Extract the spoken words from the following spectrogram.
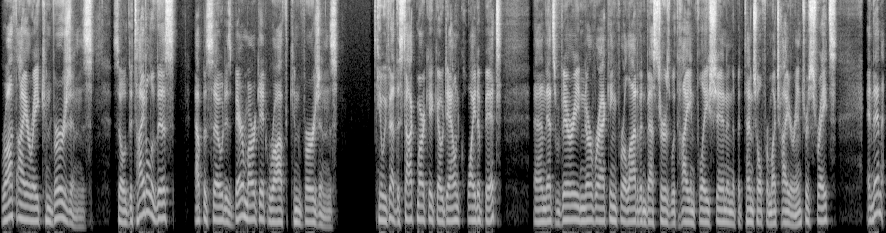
Roth IRA conversions. So, the title of this episode is Bear Market Roth Conversions. You know, we've had the stock market go down quite a bit, and that's very nerve wracking for a lot of investors with high inflation and the potential for much higher interest rates. And then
